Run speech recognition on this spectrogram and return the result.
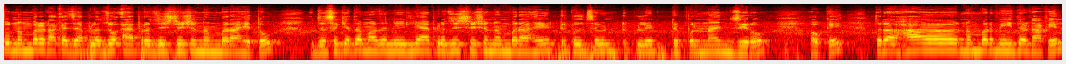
तो नंबर टाकायचा आहे. आपला जो ॲप रजिस्ट्रेशन नंबर आहे तो. जसं की आता माझा नीडली ॲप रजिस्ट्रेशन नंबर आहे triple seven triple eight triple nine zero okay तर हा नंबर मी इथं टाकेल.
